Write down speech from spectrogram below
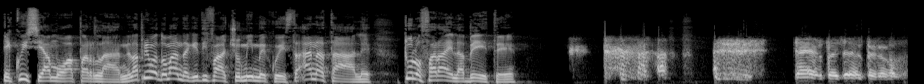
e qui siamo a parlarne. La prima domanda che ti faccio, Mimmo, è questa. A Natale tu lo farai l'abete? certo, certo.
